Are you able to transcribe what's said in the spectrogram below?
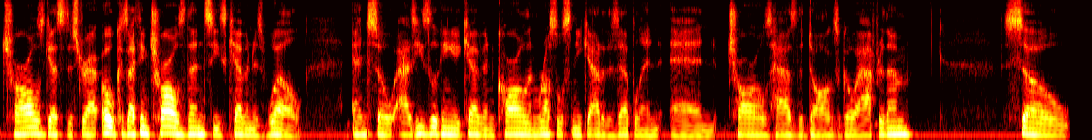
Charles gets distracted. Oh, because I think Charles then sees Kevin as well. And so as he's looking at Kevin, Carl and Russell sneak out of the Zeppelin, and Charles has the dogs go after them. So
